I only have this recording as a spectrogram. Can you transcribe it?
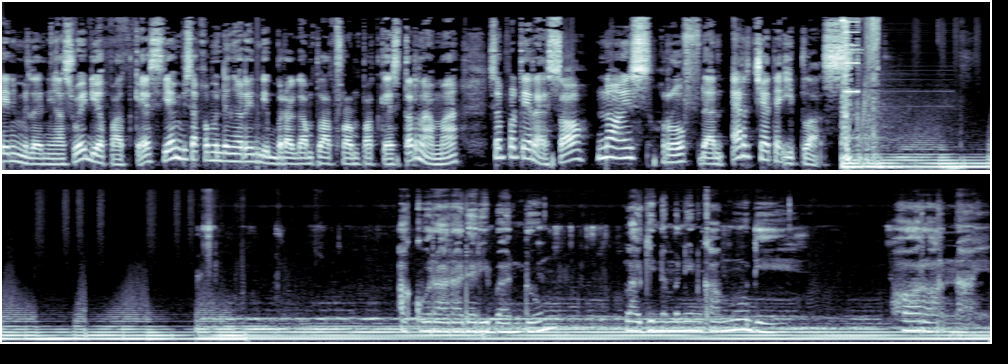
dengerin Millennials Radio Podcast yang bisa kamu dengerin di beragam platform podcast ternama seperti Reso, Noise, Roof, dan RCTI+. Aku Rara dari Bandung, lagi nemenin kamu di Horror Night.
